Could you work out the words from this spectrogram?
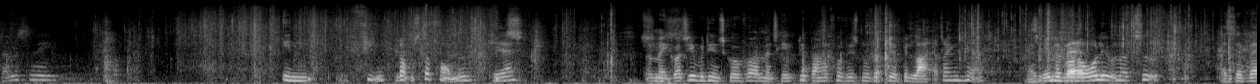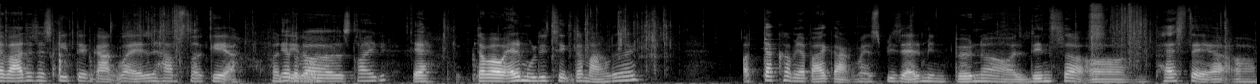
Samme sådan en. En fin blomsterformet kiks. Ja. Men man kan godt se på dine skuffer, at man skal ikke blive bange for, hvis nu der bliver belejring her. Ja, så kan man godt overleve noget tid. Altså, hvad var det, der skete dengang, hvor alle hamstrede gær for Ja, der del år? var strække. Ja, der var jo alle mulige ting, der manglede, ikke? Og der kom jeg bare i gang med at spise alle mine bønner og linser og pastaer, og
